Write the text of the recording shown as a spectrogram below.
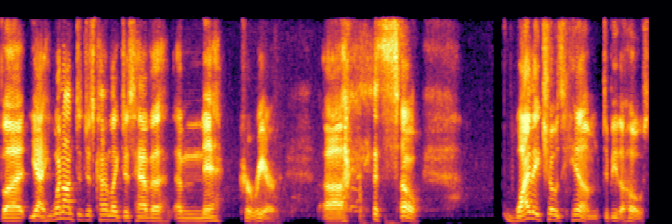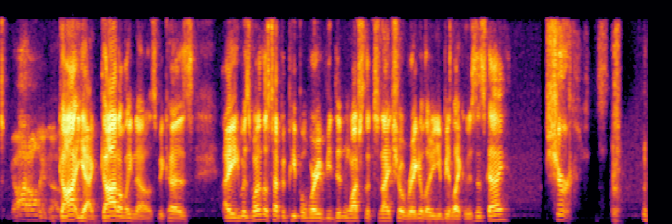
but yeah, he went on to just kind of like just have a, a meh career. Uh, so why they chose him to be the host, God only knows. God, yeah, God only knows because I, he was one of those type of people where if you didn't watch the Tonight Show regularly, you'd be like, who's this guy? sure.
